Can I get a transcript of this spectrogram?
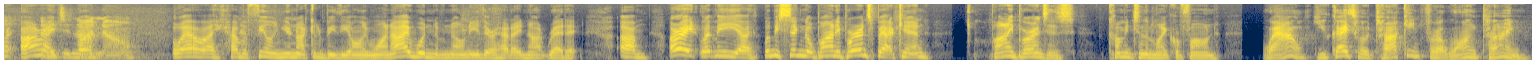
right- all I did not um, know. Well, I have a feeling you're not going to be the only one. I wouldn't have known either had I not read it. Um, all right, let me uh, let me signal Bonnie Burns back in. Bonnie Burns is coming to the microphone. Wow, you guys were talking for a long time.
